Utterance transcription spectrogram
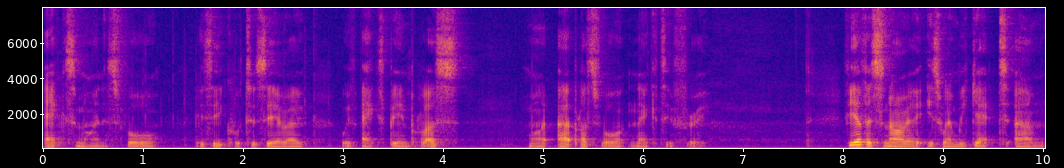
x minus 4 is equal to 0, with x being plus, uh, plus 4, negative 3. The other scenario is when we get, um,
